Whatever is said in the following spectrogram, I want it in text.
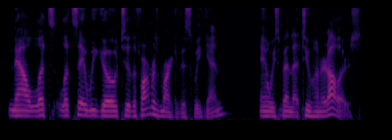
now let's let's say we go to the farmers market this weekend and we spend that $200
